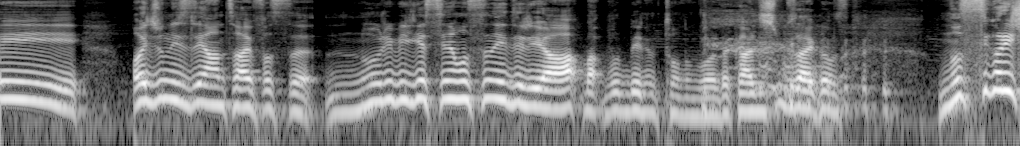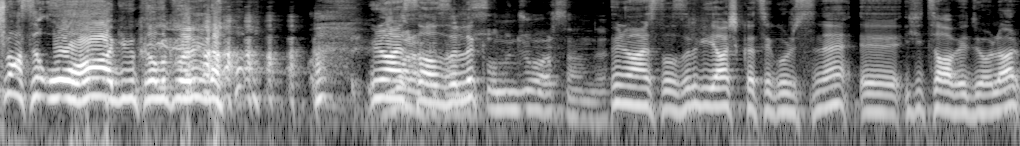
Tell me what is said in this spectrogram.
Iy. Acun izleyen tayfası. Nuri Bilge sineması nedir ya? Bak bu benim tonum bu arada. Kardeşim güzel konuşsun. Nasıl sigara içmezsin? Oha gibi kalıplarıyla. Üniversite Var, hazırlık. Sonuncu var sende. Üniversite hazırlık yaş kategorisine e, hitap ediyorlar.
